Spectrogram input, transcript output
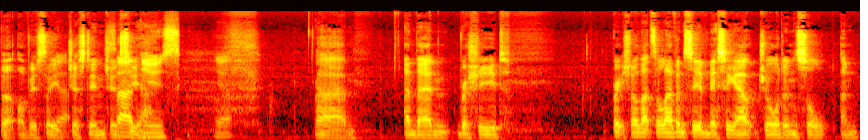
but obviously Yeah. just injured. so Sad ha- news. Yeah. um, and then Rashid. Pretty sure that's eleven. So you're missing out Jordan Salt and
